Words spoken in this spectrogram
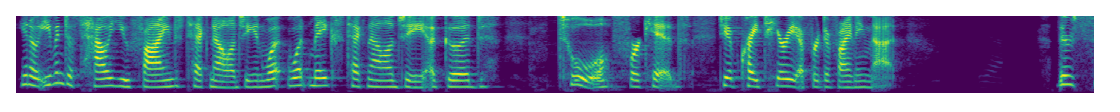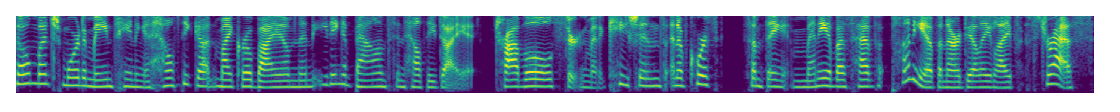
you know, even just how you find technology and what, what makes technology a good tool for kids? Do you have criteria for defining that? There's so much more to maintaining a healthy gut microbiome than eating a balanced and healthy diet. Travel, certain medications, and of course, something many of us have plenty of in our daily life, stress,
